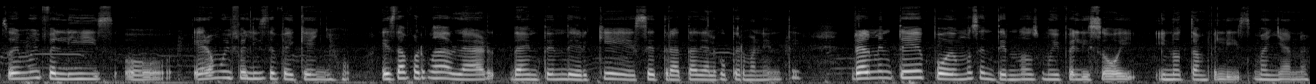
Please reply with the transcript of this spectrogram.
soy muy feliz o era muy feliz de pequeño esta forma de hablar da a entender que se trata de algo permanente. Realmente podemos sentirnos muy feliz hoy y no tan feliz mañana.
